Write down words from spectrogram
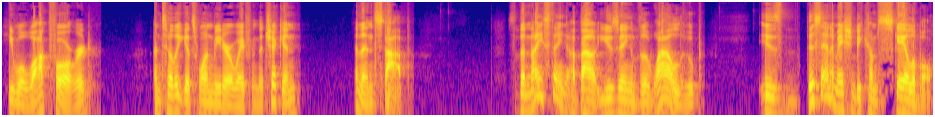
He will walk forward until he gets one meter away from the chicken and then stop. So the nice thing about using the while loop is this animation becomes scalable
